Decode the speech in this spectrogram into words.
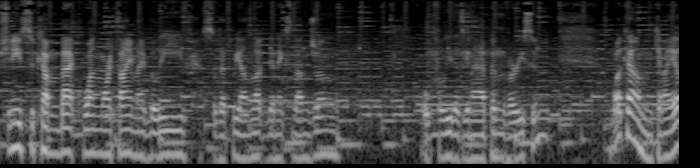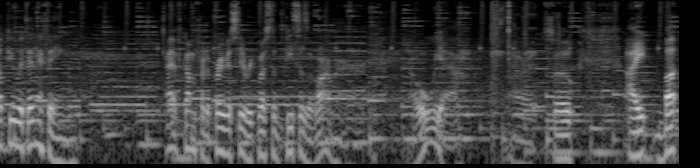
she needs to come back one more time, I believe, so that we unlock the next dungeon. Hopefully that's gonna happen very soon. Welcome, can I help you with anything? I have come for the previously requested pieces of armor. Oh yeah. Alright, so I bought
